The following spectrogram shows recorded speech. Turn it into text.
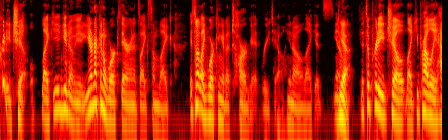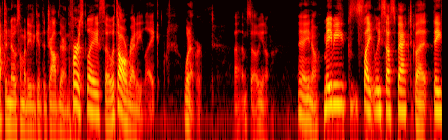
pretty chill. Like you, you know you- you're not gonna work there and it's like some like it's not like working at a Target retail. You know like it's you know Yeah. it's a pretty chill like you probably have to know somebody to get the job there in the first place so it's already like whatever um so you know yeah, you know maybe slightly suspect but they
